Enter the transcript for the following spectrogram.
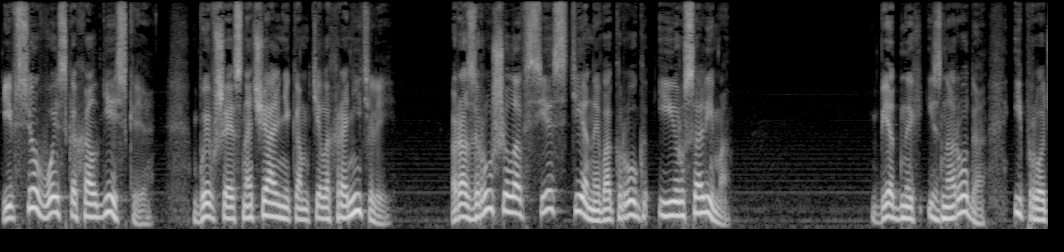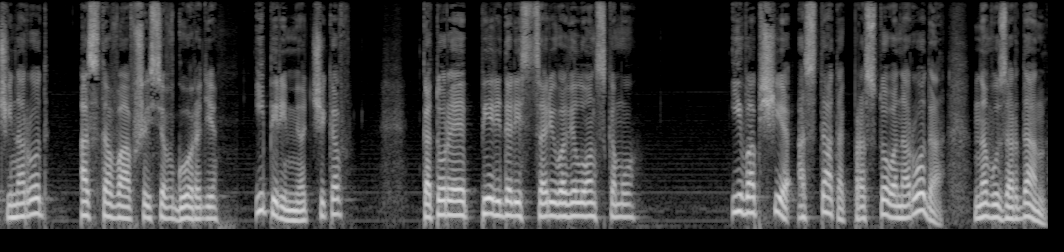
И все войско халдейское, бывшее с начальником телохранителей, разрушило все стены вокруг Иерусалима, бедных из народа и прочий народ, остававшийся в городе, и переметчиков, которые передались царю Вавилонскому, и вообще остаток простого народа Навузардан,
